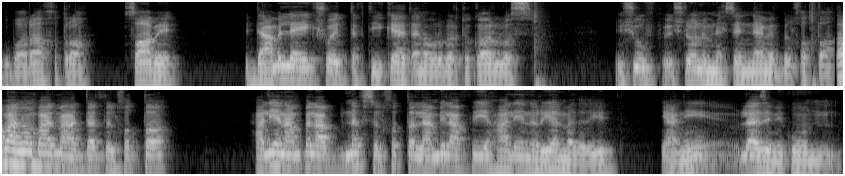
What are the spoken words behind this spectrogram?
مباراة خطرة صعبة. بدي أعمل لها هيك شوية تكتيكات أنا وروبرتو كارلوس. نشوف شلون بنحسن نعمل بالخطة. طبعا هون بعد ما عدلت الخطة حاليا عم بلعب نفس الخطة اللي عم بيلعب فيها حاليا ريال مدريد. يعني لازم يكون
